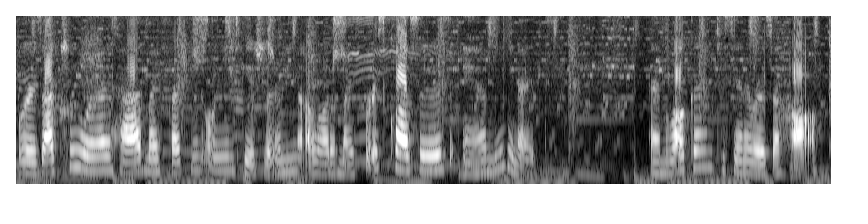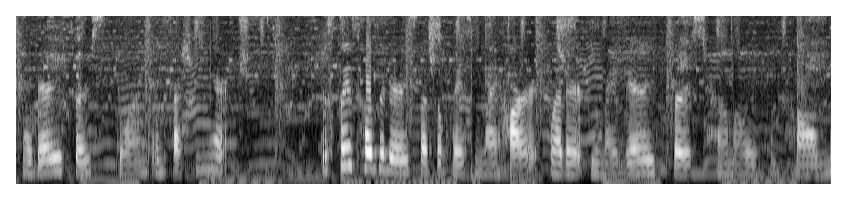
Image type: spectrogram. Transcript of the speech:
where is actually where I had my freshman orientation, a lot of my first classes, and movie nights and welcome to Santa Rosa Hall, my very first dorm in freshman year. This place holds a very special place in my heart, whether it be my very first home away from home,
